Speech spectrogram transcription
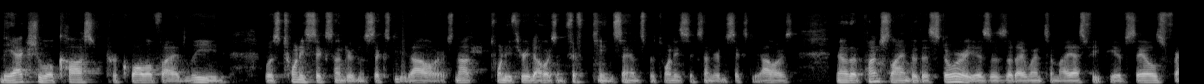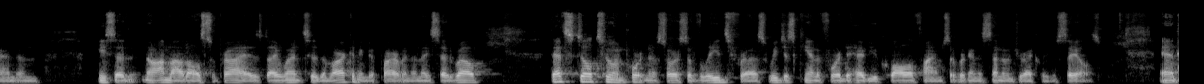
the actual cost per qualified lead was $2,660, not $23.15, but $2,660. Now, the punchline to this story is, is that I went to my SVP of sales friend and he said, No, I'm not all surprised. I went to the marketing department and they said, Well, that's still too important a source of leads for us. We just can't afford to have you qualify them, so we're going to send them directly to sales. And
